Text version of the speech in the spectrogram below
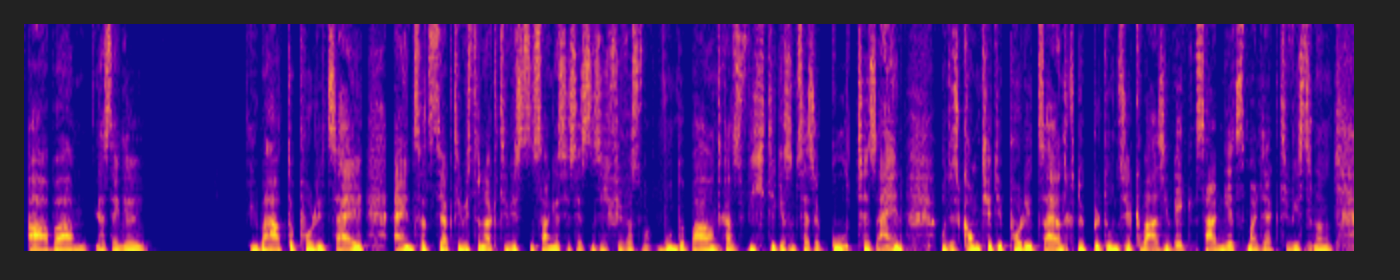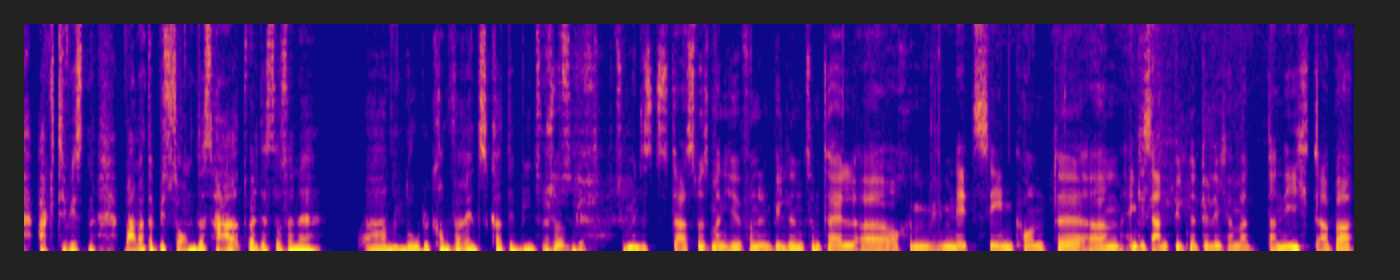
Aber Herr Sengel, überhaupt der Polizeieinsatz, die Aktivistinnen und Aktivisten sagen, sie setzen sich für was wunderbar und ganz Wichtiges und sehr, sehr Gutes ein. Und es kommt hier die Polizei und knüppelt uns hier quasi weg, sagen jetzt mal die Aktivistinnen und Aktivisten. War man da besonders hart, weil das da so eine ähm, Nobelkonferenz gerade in Wien zu schützen also, gibt? Zumindest das, was man hier von den Bildern zum Teil äh, auch im, im, Netz sehen konnte. Ähm, ein Gesamtbild natürlich haben wir da nicht, aber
